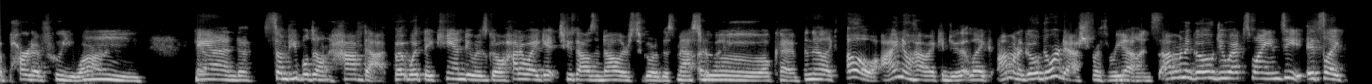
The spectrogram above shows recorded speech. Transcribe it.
a part of who you are Mm. Yeah. and some people don't have that but what they can do is go how do i get $2000 to go to this mastermind Oh, okay. and they're like oh i know how i can do that like i'm going to go doordash for three Yeah. months i'm going to go do x y and z it's like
